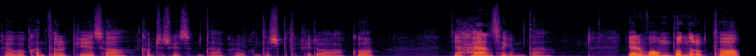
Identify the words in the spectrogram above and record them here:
그리고 컨트롤 B에서 감춰주겠습니다. 그리고 컨트롤 시프트 B로 와갖고 얘 하얀색입니다. 얘는 원본으로부터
